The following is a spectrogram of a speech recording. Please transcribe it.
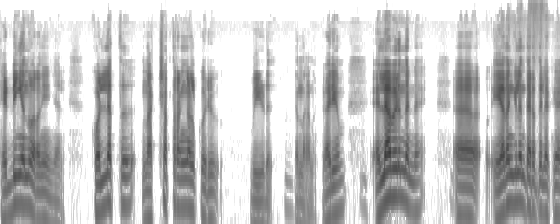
ഹെഡിങ് എന്ന് പറഞ്ഞു കഴിഞ്ഞാൽ കൊല്ലത്ത് നക്ഷത്രങ്ങൾക്കൊരു വീട് എന്നാണ്. കാര്യം എല്ലാവരും തന്നെ ഏതെങ്കിലും തരത്തിലൊക്കെ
